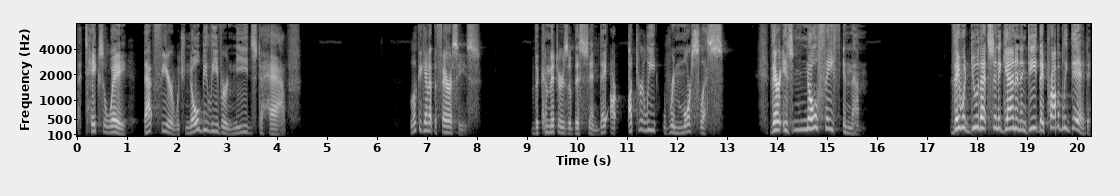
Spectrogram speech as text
that takes away that fear which no believer needs to have. Look again at the Pharisees, the committers of this sin. They are utterly remorseless. There is no faith in them. They would do that sin again, and indeed they probably did.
